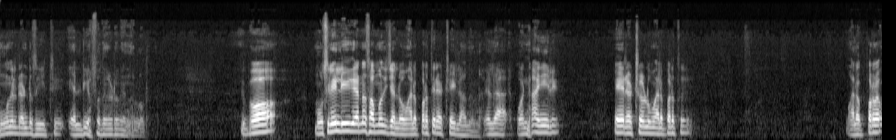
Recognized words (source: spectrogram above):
മൂന്നിൽ രണ്ട് സീറ്റ് എൽ ഡി എഫ് നേടും എന്നുള്ളത് ഇപ്പോൾ മുസ്ലിം ലീഗുകാരനെ സംബന്ധിച്ചല്ലോ മലപ്പുറത്ത് രക്ഷയില്ല എന്നുള്ളത് അല്ല പൊന്നാനിയിൽ ഏ രക്ഷയുള്ളൂ മലപ്പുറത്ത്. മലപ്പുറം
